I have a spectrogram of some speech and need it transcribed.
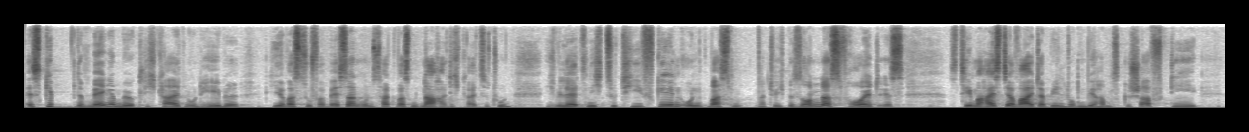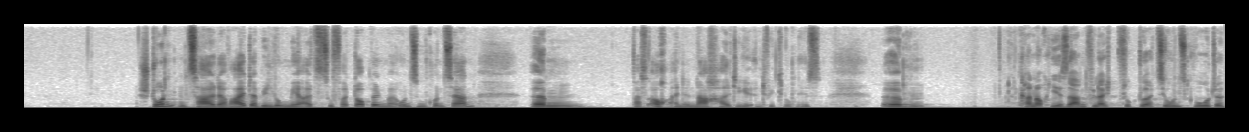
Es gibt eine Menge Möglichkeiten und Hebel, hier was zu verbessern und es hat was mit Nachhaltigkeit zu tun. Ich will ja jetzt nicht zu tief gehen und was natürlich besonders freut ist, das Thema heißt ja Weiterbildung. Wir haben es geschafft, die Stundenzahl der Weiterbildung mehr als zu verdoppeln bei uns im Konzern, ähm, was auch eine nachhaltige Entwicklung ist. Ähm, kann auch hier sagen, vielleicht Fluktuationsquote.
